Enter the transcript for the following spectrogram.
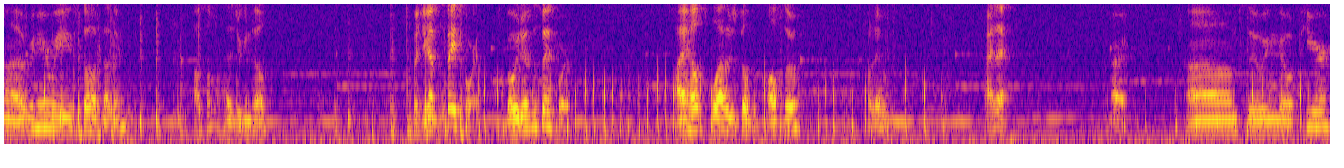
Uh, over here we still have nothing, Awesome. as you can tell. But you got the space for it. But we do have the space for it. I helped Blathers build this. Also, hello. Hi there. Alright. Um, so we can go up here.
